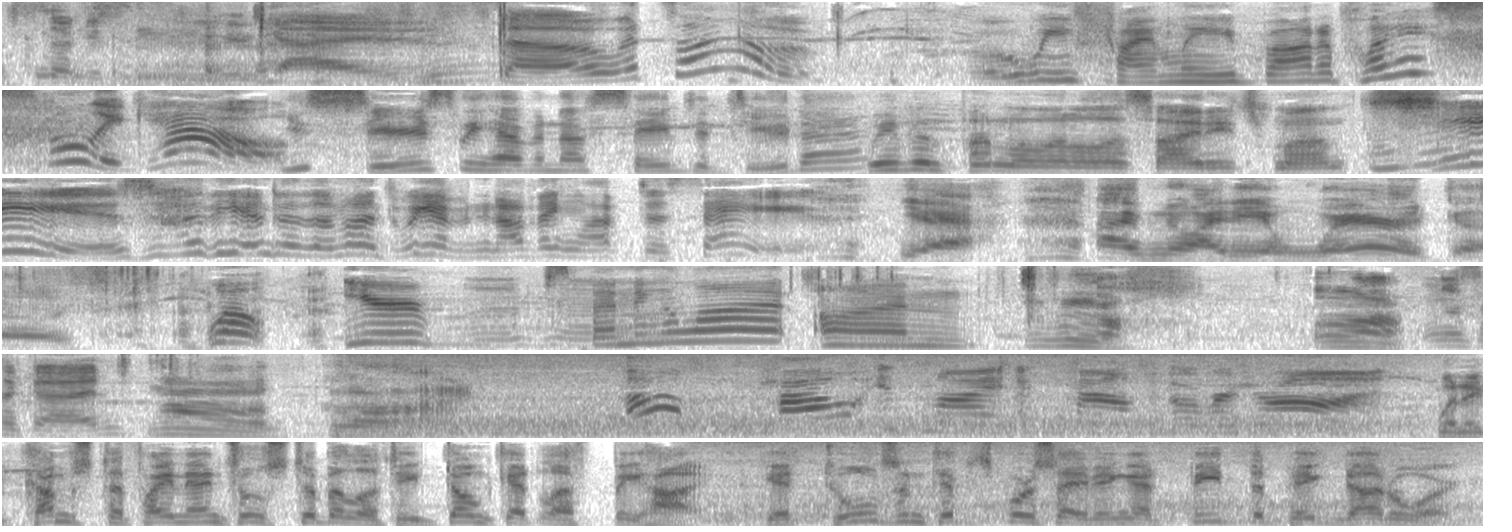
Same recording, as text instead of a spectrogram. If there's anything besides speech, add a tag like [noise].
So good to see you guys. So, what's up? Oh, we finally bought a place. Holy cow. You seriously have enough saved to do that? We've been putting a little aside each month. Jeez, at [laughs] the end of the month, we have nothing left to save. Yeah, I have no idea where it goes. Well, you're spending a lot on. Oh, Was it good? oh, God. Oh, how is my account overdrawn? When it comes to financial stability, don't get left behind. Get tools and tips for saving at feedthepig.org.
